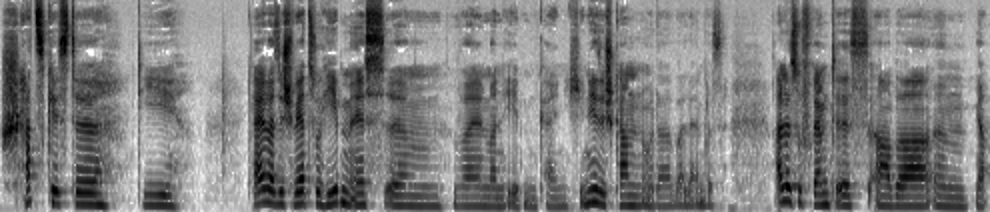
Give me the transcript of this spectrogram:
Schatzkiste, die teilweise schwer zu heben ist, ähm, weil man eben kein Chinesisch kann oder weil einem das alles so fremd ist. Aber ähm, ja,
